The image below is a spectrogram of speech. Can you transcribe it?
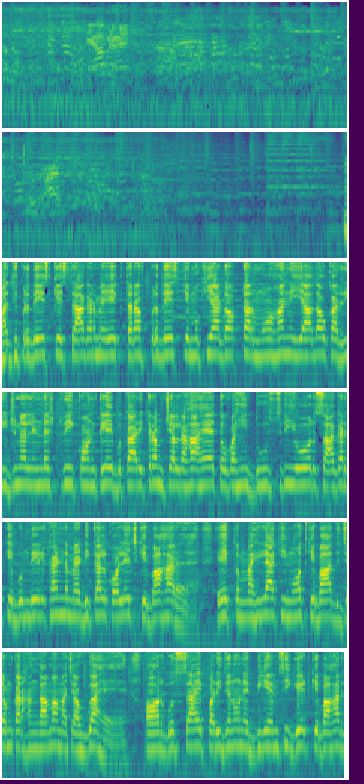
यहाँ पर मध्य प्रदेश के सागर में एक तरफ़ प्रदेश के मुखिया डॉक्टर मोहन यादव का रीजनल इंडस्ट्री कॉन्क्लेव कार्यक्रम चल रहा है तो वहीं दूसरी ओर सागर के बुंदेलखंड मेडिकल कॉलेज के बाहर, एक महिला की मौत के बाद जमकर हंगामा मचा हुआ है और गुस्साए परिजनों ने बीएमसी गेट के बाहर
